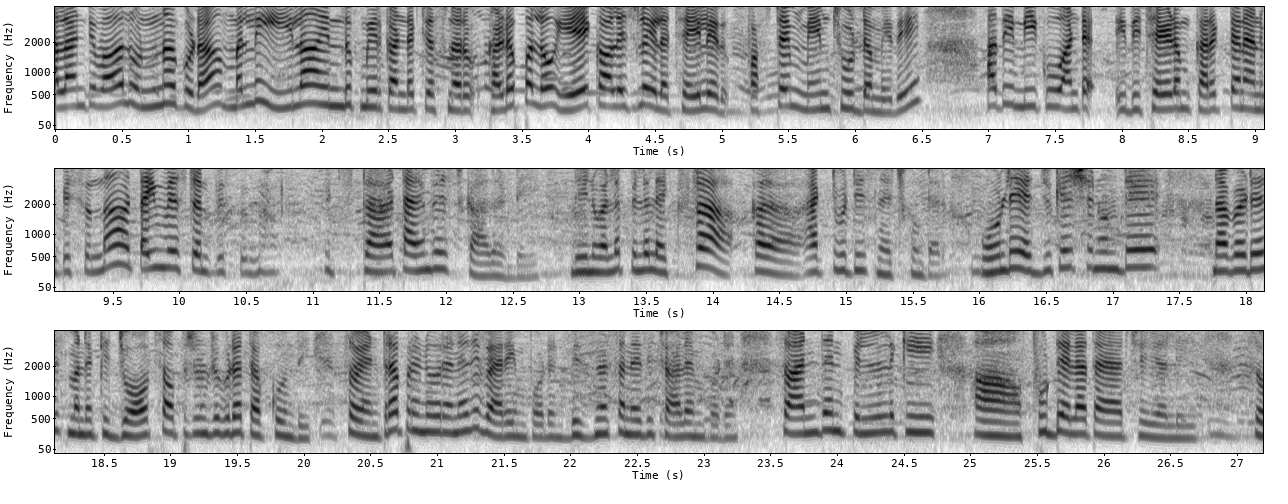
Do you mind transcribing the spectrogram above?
అలాంటి వాళ్ళు ఉన్నా కూడా మళ్ళీ ఇలా ఎందుకు మీరు కండక్ట్ చేస్తున్నారు? కడపలో ఏ కాలేజ్లో ఇలా చేయలేదు? ఫస్ట్ టైం మేము చూడడం ఇది. అది మీకు అంటే ఇది చేయడం కరెక్ట్ అని అనిపిస్తుందా? టైం వేస్ట్ అనిపిస్తుందా? ఇట్స్ టైం వేస్ట్ కాదండి. దీనివల్ల పిల్లలు ఎక్స్ట్రా యాక్టివిటీస్ నేర్చుకుంటారు. ఓన్లీ ఎడ్యుకేషన్ ఉంటే డేస్ మనకి జాబ్స్ ఆపర్చునిటీ కూడా తక్కువ ఉంది. సో ఎంటర్ప్రెన్యూర్ అనేది వెరీ ఇంపార్టెంట్ బిజినెస్ అనేది చాలా ఇంపార్టెంట్ సో అండ్ దెన్ పిల్లలకి ఫుడ్ ఎలా తయారు చేయాలి? సో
